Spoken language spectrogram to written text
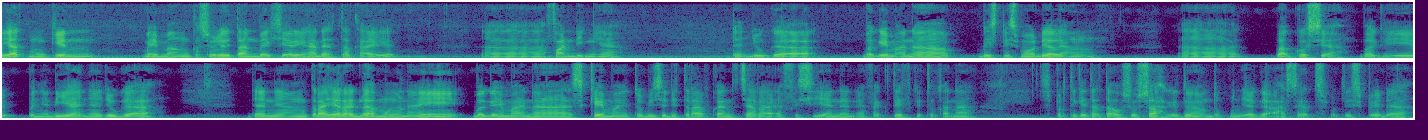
lihat mungkin memang kesulitan bike sharing ada terkait uh, fundingnya dan juga bagaimana bisnis model yang uh, bagus ya bagi penyedianya juga. Dan yang terakhir adalah mengenai bagaimana skema itu bisa diterapkan secara efisien dan efektif gitu. Karena seperti kita tahu susah gitu ya untuk menjaga aset seperti sepeda.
